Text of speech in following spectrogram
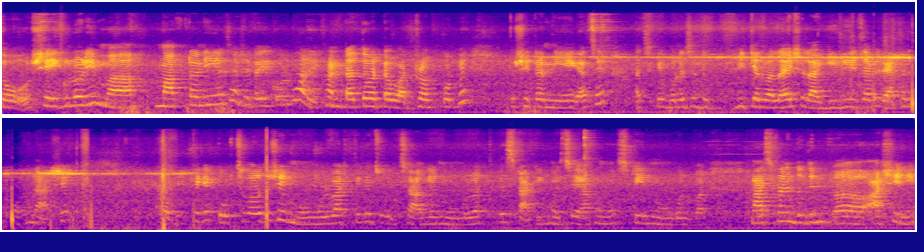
তো সেইগুলোরই মাপটা নিয়ে গেছে সেটাই করবে। আর এখানটাতেও একটা ওয়ার্ড্রপ করবে, তো সেটা নিয়ে গেছে। আজকে বলেছে বিকেলবেলায় এসে লাগিয়ে দিয়ে যাবে। দেখা যাক কখন আসে। থেকে করছে বলো তো? সেই মঙ্গলবার থেকে চলছে। আগের মঙ্গলবার থেকে স্টার্টিং হয়েছে এখনও স্টিল মঙ্গলবার। মাঝখানে দুদিন আসেনি।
